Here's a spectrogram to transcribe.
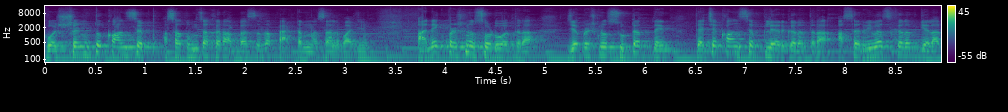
क्वेश्चन टू कॉन्सेप्ट असा तुमचा खरा अभ्यासाचा पॅटर्न असायला पाहिजे. अनेक प्रश्न सोडवत राहा. जे प्रश्न सुटत नाहीत त्याचे कॉन्सेप्ट क्लिअर करत राहा. असं रिव्हर्स करत गेलात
